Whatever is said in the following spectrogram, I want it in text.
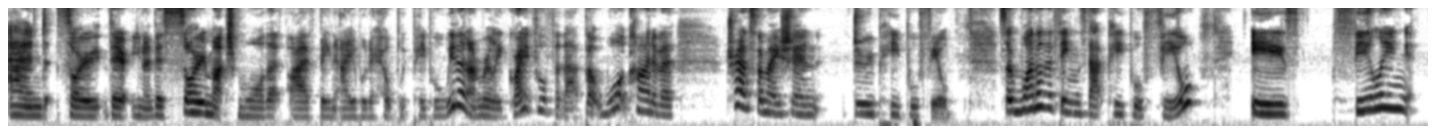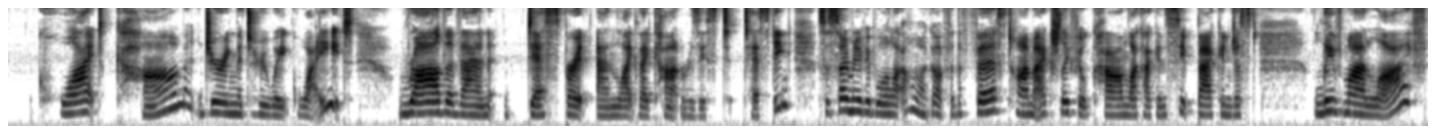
And so there you know there's so much more that I've been able to help with people with and I'm really grateful for that. But what kind of a transformation do people feel? So one of the things that people feel is feeling quite calm during the 2 week wait rather than desperate and like they can't resist testing so so many people are like oh my god for the first time I actually feel calm like I can sit back and just live my life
